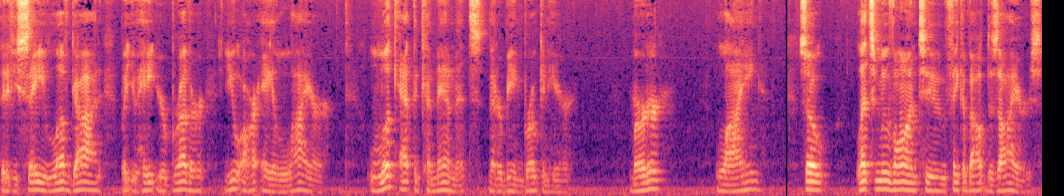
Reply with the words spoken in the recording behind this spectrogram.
that if you say you love God but you hate your brother, you are a liar. Look at the commandments that are being broken here. Murder, lying. So let's move on to think about desires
